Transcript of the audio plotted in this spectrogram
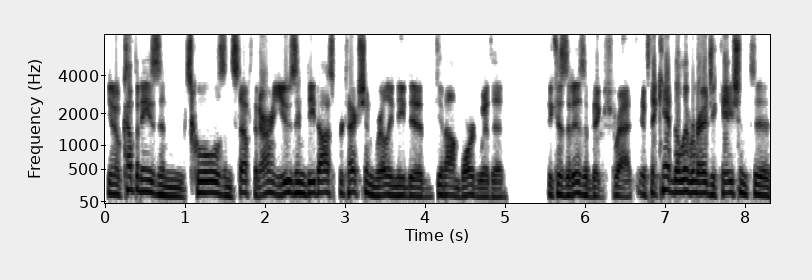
you know, companies and schools and stuff that aren't using DDoS protection really need to get on board with it because it is a big threat. If they can't deliver education to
